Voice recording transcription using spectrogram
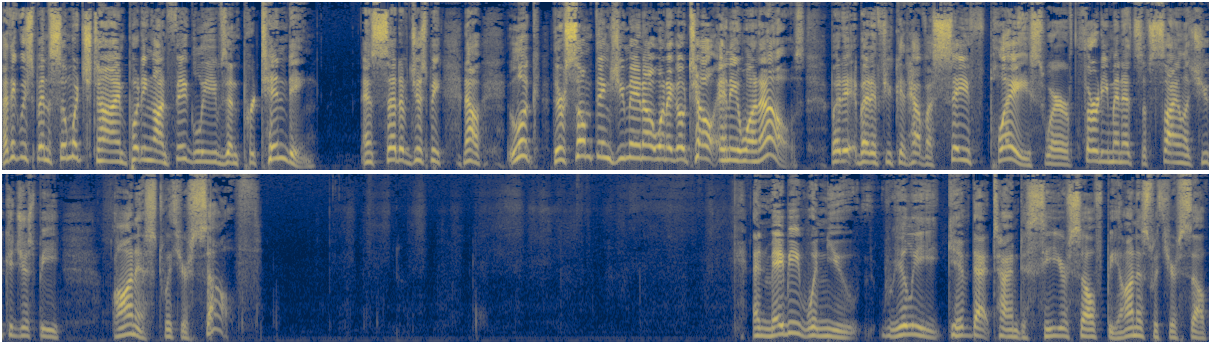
I think we spend so much time putting on fig leaves and pretending instead of just be now look there's some things you may not want to go tell anyone else but it, but if you could have a safe place where 30 minutes of silence you could just be honest with yourself and maybe when you really give that time to see yourself, be honest with yourself,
